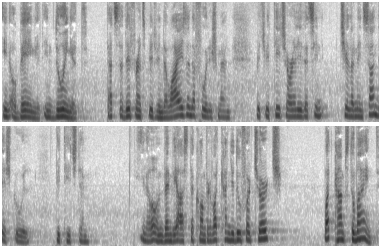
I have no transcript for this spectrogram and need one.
in obeying it, in doing it. That's the difference between the wise and the foolish man, which we teach already. That's in children in Sunday school. We teach them. You know, and when we ask the convert, what can you do for church? What comes to mind?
